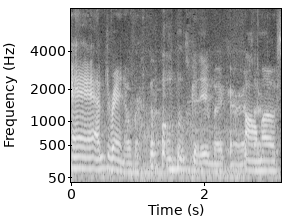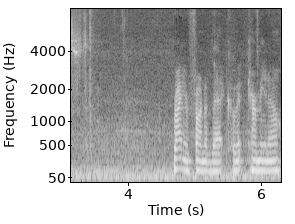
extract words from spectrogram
And ran over. Almost got hit by a car. That's Almost. Right in front of that Co- Camino.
